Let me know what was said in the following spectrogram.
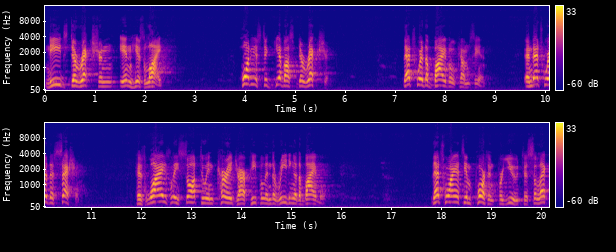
needs direction in his life. What is to give us direction? That's where the Bible comes in. And that's where the session has wisely sought to encourage our people in the reading of the Bible. That's why it's important for you to select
